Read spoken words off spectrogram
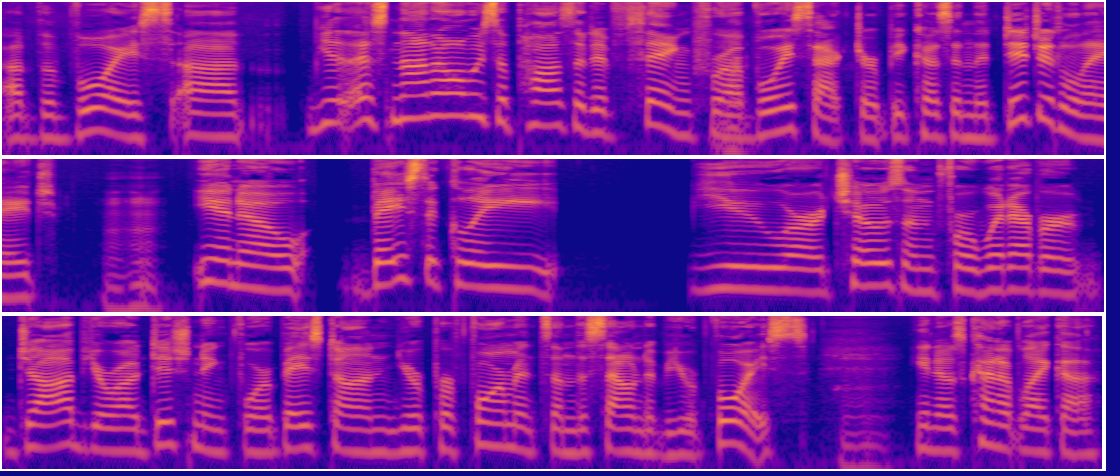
of the voice. Uh, it's not always a positive thing for a voice actor because in the digital age, you know, basically you are chosen for whatever job you're auditioning for based on your performance and the sound of your voice. You know, it's kind of like a,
